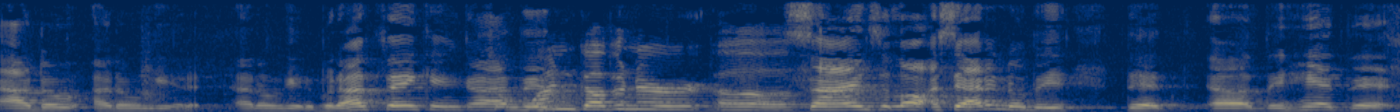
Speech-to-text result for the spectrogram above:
I don't, I don't get it. I don't get it. But I'm thanking God So that one governor, uh, signs the law. I said I didn't know they that uh, they had that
